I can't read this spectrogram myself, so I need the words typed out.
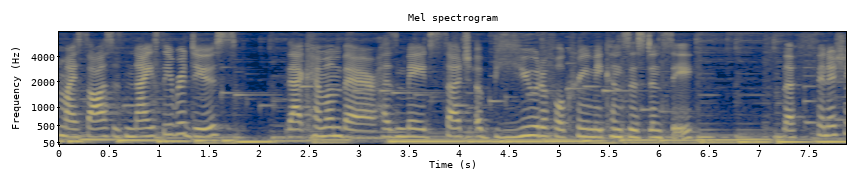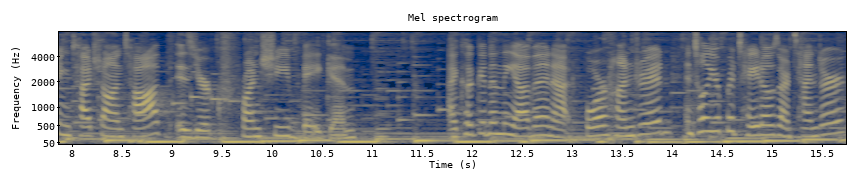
My sauce is nicely reduced. That camembert has made such a beautiful creamy consistency. The finishing touch on top is your crunchy bacon. I cook it in the oven at 400 until your potatoes are tender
